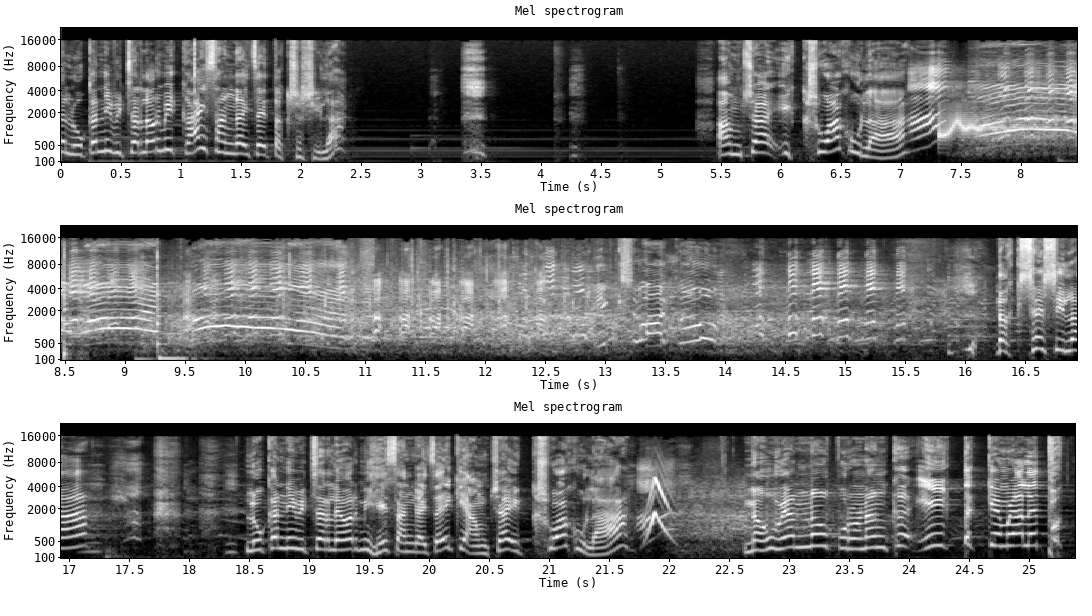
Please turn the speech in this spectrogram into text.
उद्या लोकांनी विचारल्यावर मी काय सांगायचंय तक्षशिला? आमच्या इक्ष्वाकुला इक्ष्वाकू तक्षशिला लोकांनी विचारल्यावर मी हे सांगायचंय की आमच्या इक्ष्वाकुला नव्याण्णव पूर्णांक एक टक्के मिळालेत फक्त.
